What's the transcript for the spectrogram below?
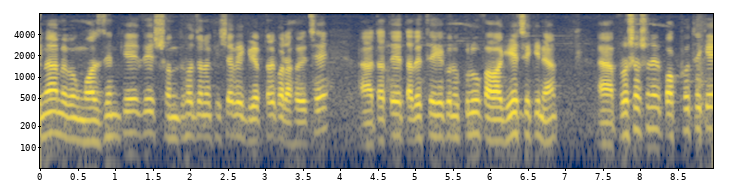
ইমাম এবং মসজিদকে যে সন্দেহজনক হিসাবে গ্রেপ্তার করা হয়েছে তাতে তাদের থেকে কোনো ক্লু পাওয়া গিয়েছে কিনা প্রশাসনের পক্ষ থেকে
